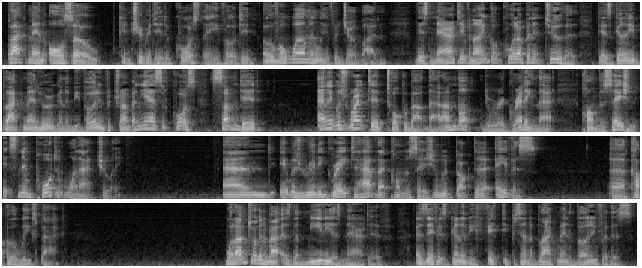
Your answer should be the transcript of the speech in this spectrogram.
Black men also contributed, of course, they voted overwhelmingly for Joe Biden. This narrative, and I got caught up in it too, that there's going to be black men who are going to be voting for Trump. And yes, of course, some did. And it was right to talk about that. I'm not regretting that conversation. It's an important one, actually. And it was really great to have that conversation with Dr. Avis uh, a couple of weeks back. What I'm talking about is the media's narrative, as if it's going to be 50% of black men voting for this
